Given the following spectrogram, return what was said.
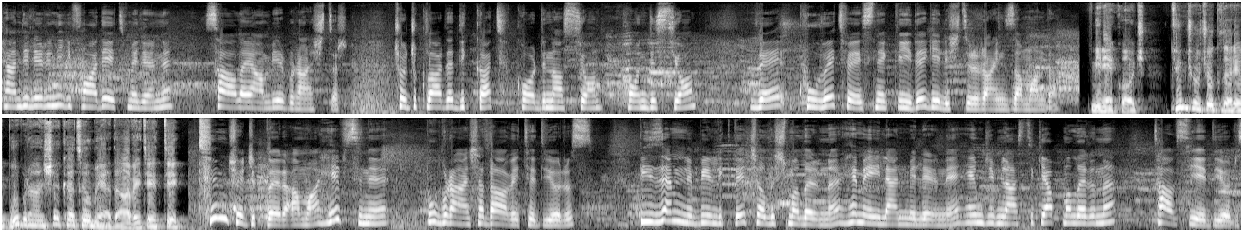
kendilerini ifade etmelerini sağlayan bir branştır. Çocuklarda dikkat, koordinasyon, kondisyon ve kuvvet ve esnekliği de geliştirir aynı zamanda. Mine Koç, tüm çocukları bu branşa katılmaya davet etti. Tüm çocukları ama hepsini bu branşa davet ediyoruz. Bizimle birlikte çalışmalarını, hem eğlenmelerini hem jimnastik yapmalarını tavsiye ediyoruz.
